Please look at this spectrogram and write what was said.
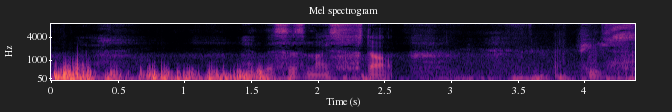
And this is my stop. Peace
